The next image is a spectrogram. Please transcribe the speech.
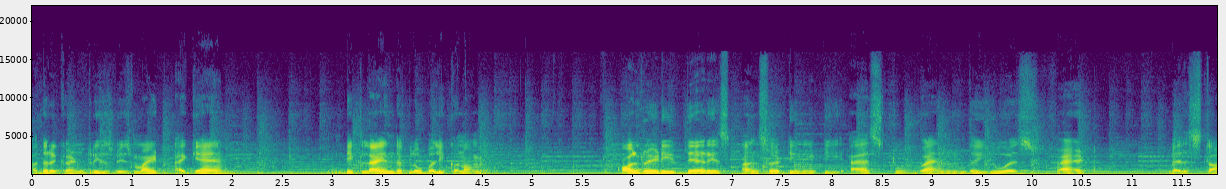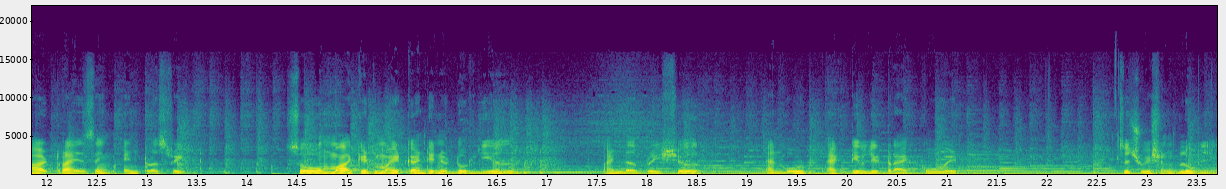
other countries, which might again decline the global economy. Already, there is uncertainty as to when the US Fed will start rising interest rate. So, market might continue to reel under pressure and would actively track COVID situation globally.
